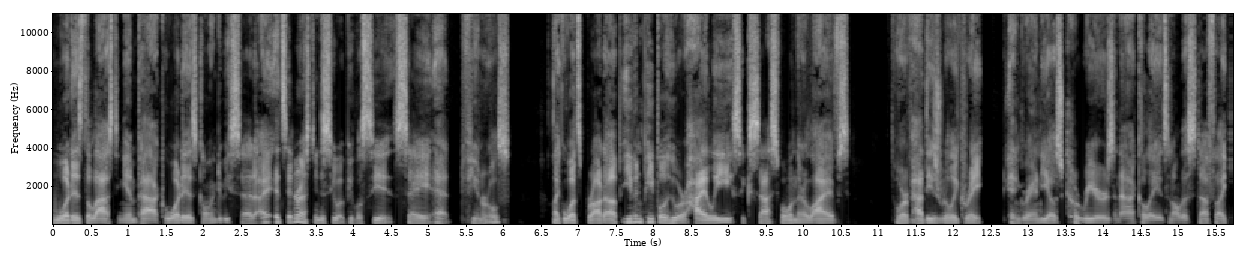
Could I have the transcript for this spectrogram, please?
what is the lasting impact? What is going to be said? I, it's interesting to see what people see say at funerals, like what's brought up. Even people who are highly successful in their lives or have had these really great and grandiose careers and accolades and all this stuff, like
